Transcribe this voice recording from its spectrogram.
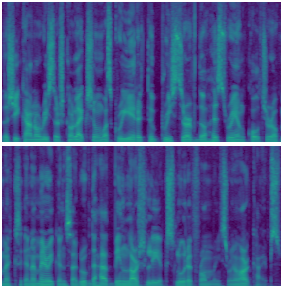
The Chicano Research Collection was created to preserve the history and culture of Mexican Americans, a group that had been largely excluded from mainstream archives.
